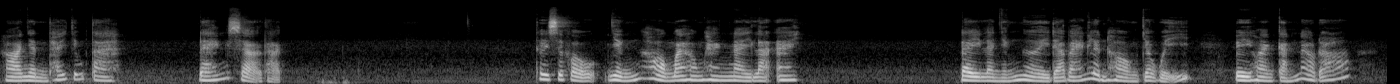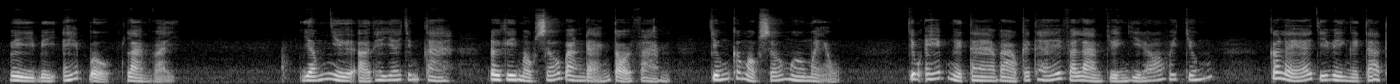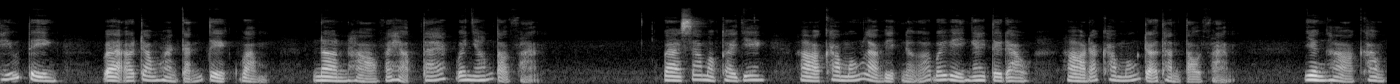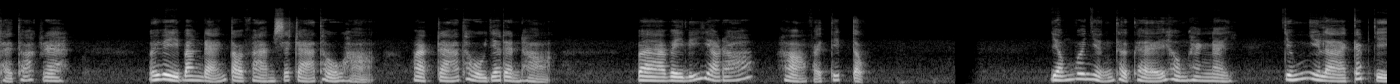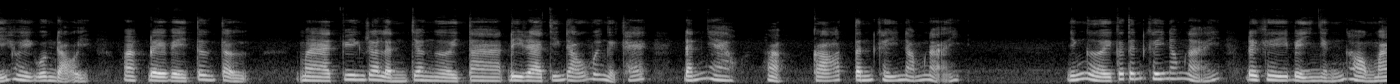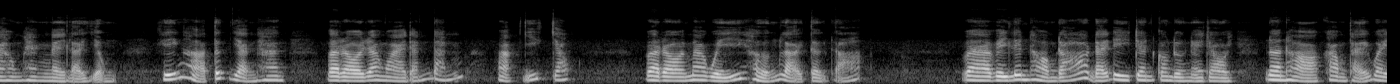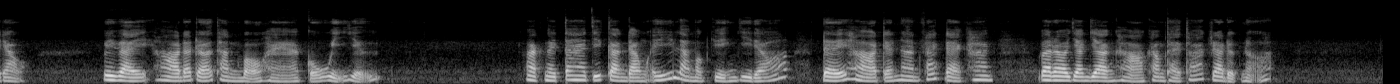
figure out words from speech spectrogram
họ nhìn thấy chúng ta. Đáng sợ thật. Thưa sư phụ, những hồn ma hung hăng này là ai? Đây là những người đã bán linh hồn cho quỷ vì hoàn cảnh nào đó, vì bị ép buộc làm vậy. Giống như ở thế giới chúng ta, đôi khi một số băng đảng tội phạm, chúng có một số mưu mẹo. Chúng ép người ta vào cái thế phải làm chuyện gì đó với chúng. Có lẽ chỉ vì người ta thiếu tiền và ở trong hoàn cảnh tuyệt vọng, nên họ phải hợp tác với nhóm tội phạm. Và sau một thời gian, họ không muốn làm việc nữa bởi vì ngay từ đầu họ đã không muốn trở thành tội phạm. Nhưng họ không thể thoát ra. Bởi vì băng đảng tội phạm sẽ trả thù họ hoặc trả thù gia đình họ. Và vì lý do đó, họ phải tiếp tục. Giống với những thực thể hung hăng này, chúng như là cấp chỉ huy quân đội hoặc địa vị tương tự mà chuyên ra lệnh cho người ta đi ra chiến đấu với người khác, đánh nhau hoặc có tính khí nóng nảy. Những người có tính khí nóng nảy đôi khi bị những hồn ma hung hăng này lợi dụng, khiến họ tức giận hơn và rồi ra ngoài đánh đấm hoặc giết chóc. Và rồi ma quỷ hưởng lợi từ đó. Và vì linh hồn đó đã đi trên con đường này rồi nên họ không thể quay đầu. Vì vậy họ đã trở thành bộ hạ của quỷ dữ. Hoặc người ta chỉ cần đồng ý làm một chuyện gì đó để họ trở nên phát đạt hơn và rồi dần dần họ không thể thoát ra được nữa.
